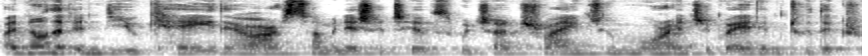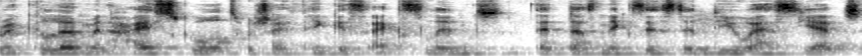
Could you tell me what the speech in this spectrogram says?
I know that in the UK there are some initiatives which are trying to more integrate into the curriculum in high schools, which I think is excellent. That doesn't exist in the US yet.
